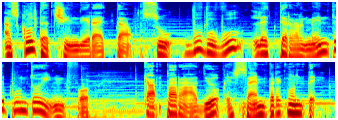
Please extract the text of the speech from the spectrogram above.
Ascoltaci in diretta su www.letteralmente.info. K Radio è sempre con te.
